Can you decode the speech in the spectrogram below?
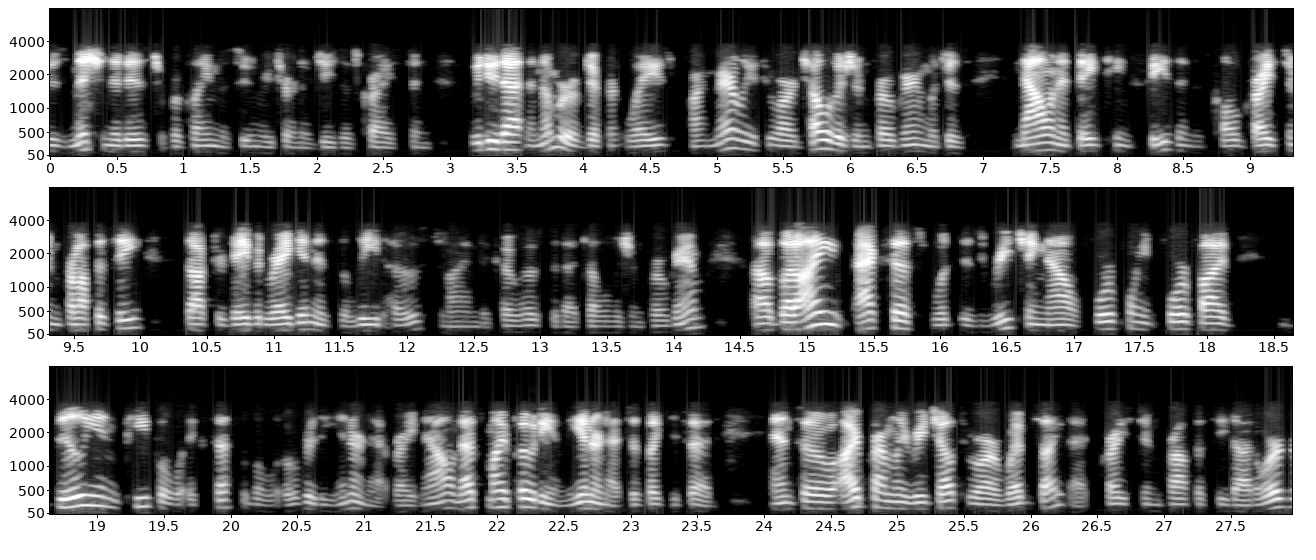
whose mission it is to proclaim the soon return of Jesus Christ. And we do that in a number of different ways, primarily through our television program, which is now in its 18th season. It's called Christ in Prophecy. Dr. David Reagan is the lead host, and I am the co host of that television program. Uh, but I access what is reaching now 4.45 billion people accessible over the internet right now. And that's my podium, the internet, just like you said. And so I primarily reach out through our website at christinprophecy.org.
